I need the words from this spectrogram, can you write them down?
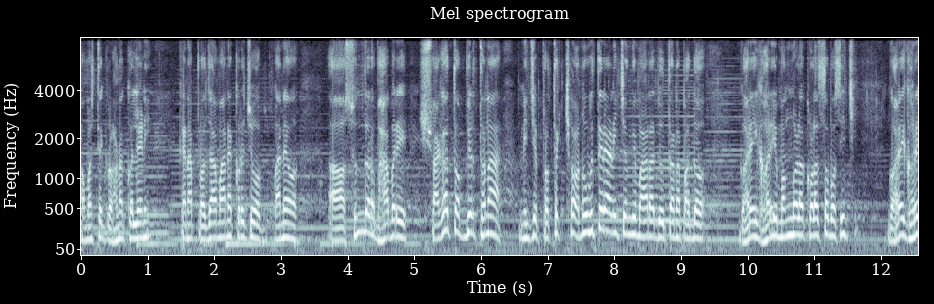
ସମସ୍ତେ ଗ୍ରହଣ କଲେଣି କାହିଁକିନା ପ୍ରଜାମାନଙ୍କର ଯେଉଁ ମାନେ ସୁନ୍ଦର ଭାବରେ ସ୍ୱାଗତ ଅଭ୍ୟର୍ଥନା ନିଜେ ପ୍ରତ୍ୟକ୍ଷ ଅନୁଭୂତିରେ ଆଣିଛନ୍ତି ମହାରାଜ ଉତ୍ଥାନାପାଦ ঘরে ঘরে মঙ্গল কলস বসিছি ঘরে ঘরে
